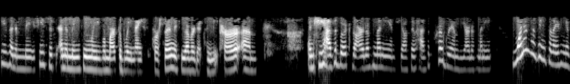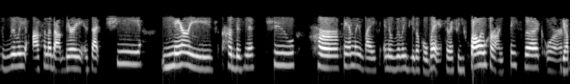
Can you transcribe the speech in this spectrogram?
she's an amazing, she's just an amazingly, remarkably nice person. If you ever get to meet her, um, and she has a book, The Art of Money, and she also has a program, The Art of Money. One of the things that I think is really awesome about Bari is that she marries her business to her family life in a really beautiful way. So if you follow her on Facebook or yep.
